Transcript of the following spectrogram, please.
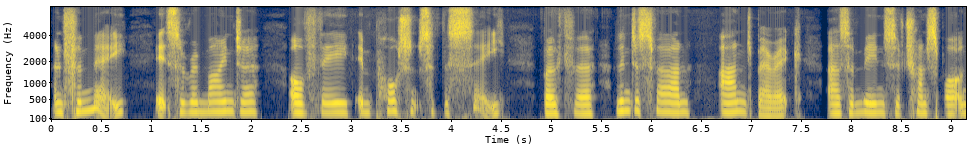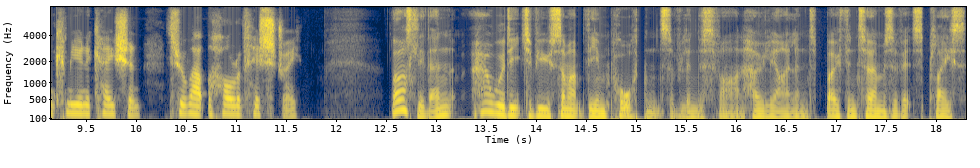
And for me, it's a reminder of the importance of the sea, both for Lindisfarne and Berwick, as a means of transport and communication throughout the whole of history. Lastly, then, how would each of you sum up the importance of Lindisfarne, Holy Island, both in terms of its place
